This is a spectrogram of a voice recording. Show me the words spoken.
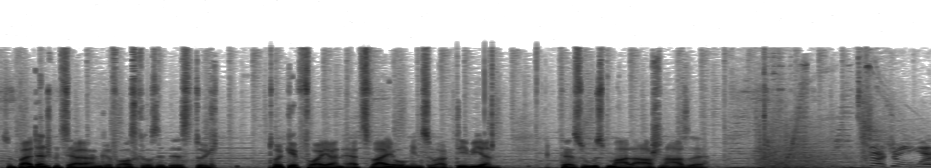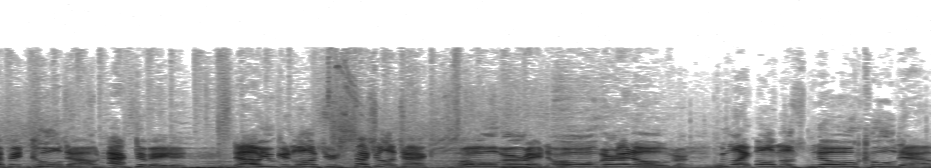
Sobald ein Spezialangriff ausgerüstet ist, durch drücke Feuern R2, um ihn zu aktivieren. Versuch's mal, Arschnase. Now you can launch your special attack over and over and over with like almost no cooldown.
